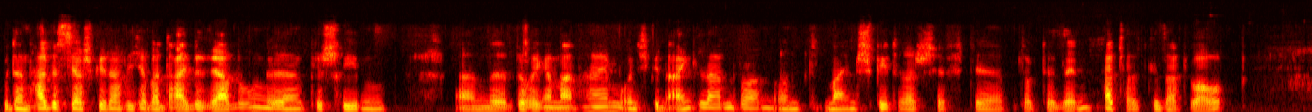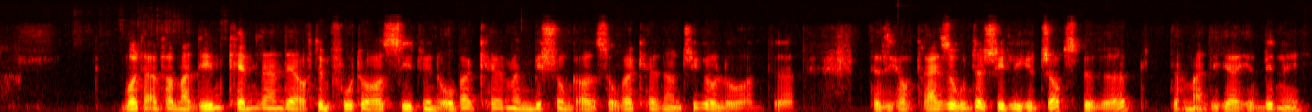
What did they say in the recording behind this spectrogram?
Und ein halbes Jahr später habe ich aber drei Bewerbungen äh, geschrieben an äh, Böhringer Mannheim und ich bin eingeladen worden und mein späterer Chef, der Dr. Sen, hat halt gesagt, wow, wollte einfach mal den kennenlernen, der auf dem Foto aussieht wie ein Oberkellner, eine Mischung aus Oberkellner und Gigolo und äh, der sich auf drei so unterschiedliche Jobs bewirbt. Da meinte ich, ja, hier bin ich.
